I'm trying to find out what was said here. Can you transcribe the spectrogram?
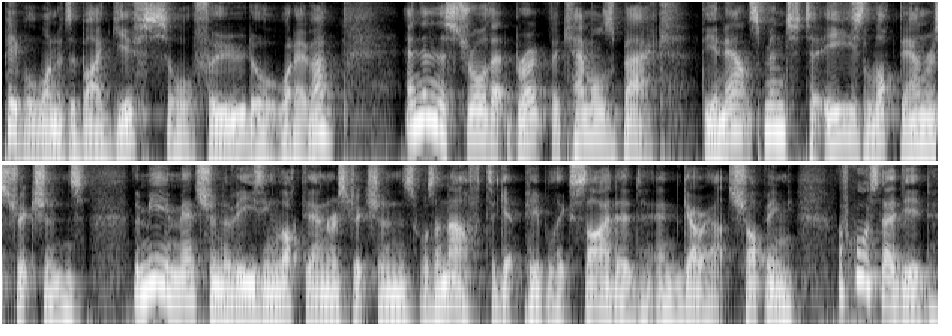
People wanted to buy gifts or food or whatever. And then the straw that broke the camel's back the announcement to ease lockdown restrictions. The mere mention of easing lockdown restrictions was enough to get people excited and go out shopping. Of course they did.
